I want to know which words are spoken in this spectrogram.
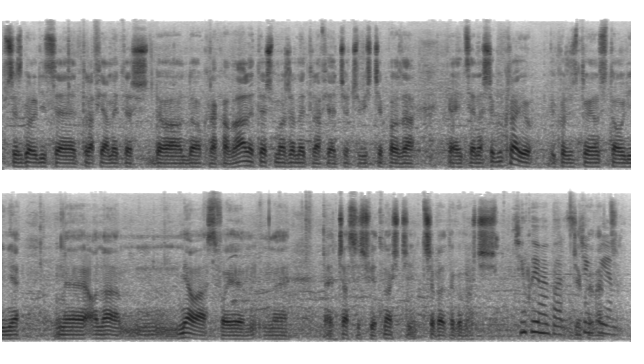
przez Gorlicę trafiamy też do, do Krakowa, ale też możemy trafiać oczywiście poza granice naszego kraju, wykorzystując tą linię. E, Ona mm, miała swoje e, czasy świetności, trzeba do tego wrócić. Dziękujemy bardzo. Dziękuję bardzo.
